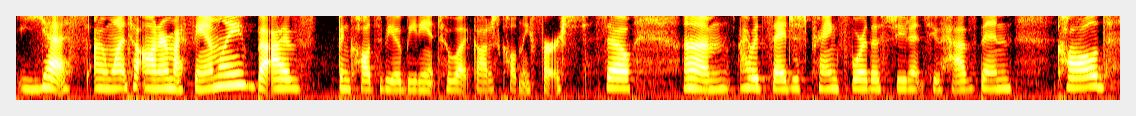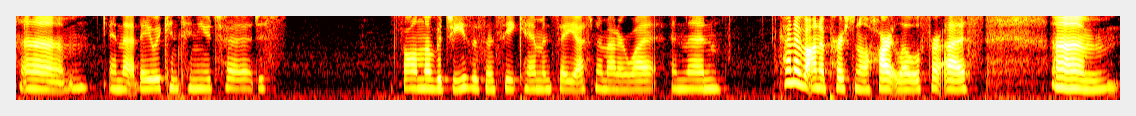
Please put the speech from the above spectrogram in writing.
yes i want to honor my family but i've been called to be obedient to what god has called me first. So um, i would say just praying for those students who have been called um, and that they would continue to just fall in love with Jesus and seek Him and say yes no matter what. And then, kind of on a personal heart level for us, um,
